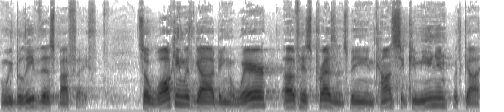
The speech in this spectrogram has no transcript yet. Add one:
And we believe this by faith. So, walking with God, being aware of his presence, being in constant communion with God,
